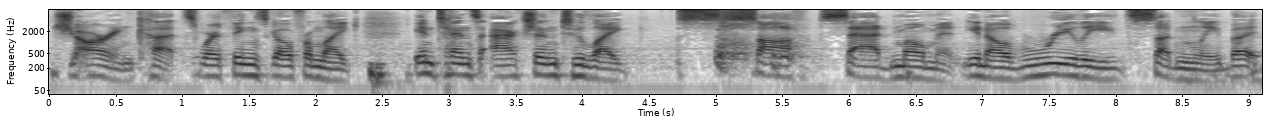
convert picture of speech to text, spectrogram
jarring cuts where things go from like intense action to like soft sad moment, you know, really suddenly. But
